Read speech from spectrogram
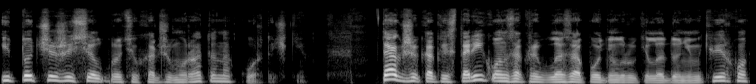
и тотчас же сел против Хаджи Мурата на корточки. Так же, как и старик, он, закрыв глаза, поднял руки ладонями кверху,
